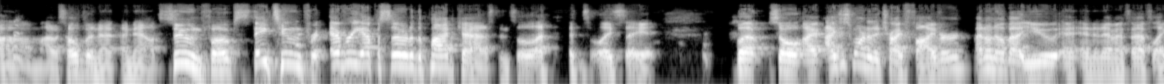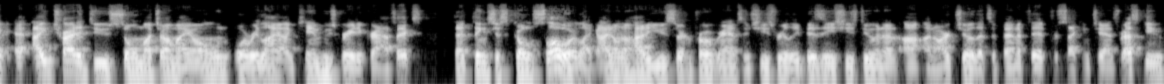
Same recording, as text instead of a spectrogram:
Um, I was hoping to announce soon, folks. Stay tuned for every episode of the podcast until I, until I say it. But so I, I just wanted to try Fiverr. I don't know about you and, and an MFF. Like I, I try to do so much on my own or rely on Kim, who's great at graphics, that things just go slower. Like I don't know how to use certain programs, and she's really busy. She's doing an, uh, an art show that's a benefit for Second Chance Rescue.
